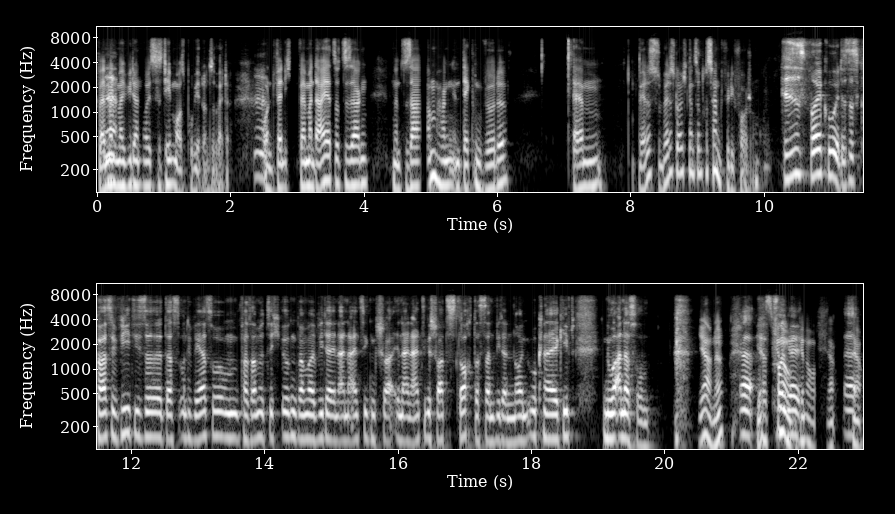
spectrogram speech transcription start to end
weil ja. man mal wieder ein neues System ausprobiert und so weiter. Ja. Und wenn ich, wenn man da jetzt sozusagen einen Zusammenhang entdecken würde, ähm, wäre das, wär das glaube ich, ganz interessant für die Forschung. Das ist voll cool. Das ist quasi wie diese, das Universum versammelt sich irgendwann mal wieder in, einen einzigen, in ein einziges schwarzes Loch, das dann wieder einen neuen Urknall ergibt, nur andersrum. Ja, ne? Ja, ja voll genau, geil. genau. Ja, äh, ja.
